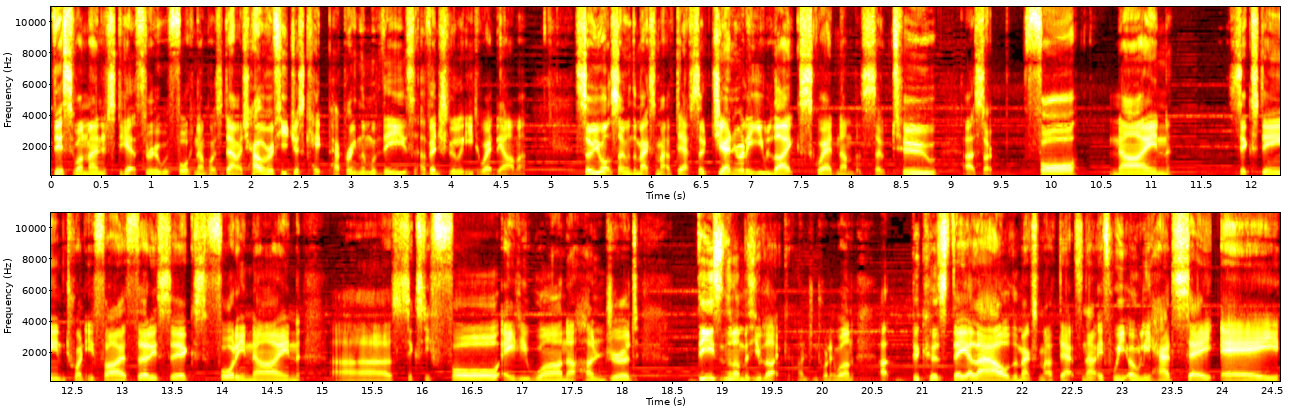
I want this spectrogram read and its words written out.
this one manages to get through with 49 points of damage. However, if you just keep peppering them with these, eventually it'll eat away at the armor. So you want something with the maximum amount of death. So generally you like squared numbers. So two, uh, sorry, four, nine, 16, 25, 36, 49, uh, 64, 81, 100. These are the numbers you like, 121, uh, because they allow the maximum amount of depth. Now, if we only had, say, a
